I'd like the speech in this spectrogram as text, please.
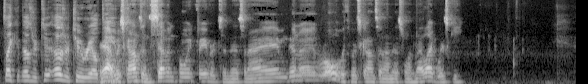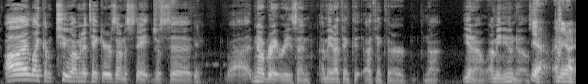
It's like those are two those are two real Yeah, teams. Wisconsin's seven point favorites in this, and I'm gonna roll with Wisconsin on this one. I like whiskey. I like them too. I'm going to take Arizona State just to uh, no great reason. I mean, I think I think they're not. You know, I mean, who knows? Yeah, I mean, I,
